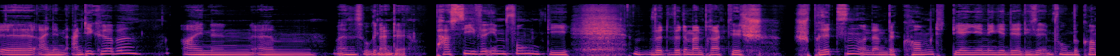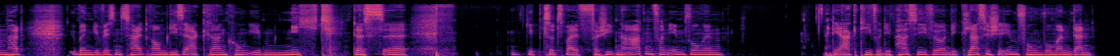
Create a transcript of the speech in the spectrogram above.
äh, einen Antikörper, einen ähm, ist sogenannte passive Impfung, die wird, würde man praktisch spritzen und dann bekommt derjenige, der diese Impfung bekommen hat, über einen gewissen Zeitraum diese Erkrankung eben nicht. Das äh, gibt so zwei verschiedene Arten von Impfungen die aktive und die passive und die klassische Impfung, wo man dann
